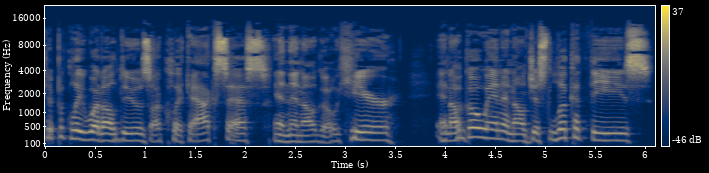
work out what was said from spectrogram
Typically, what I'll do is I'll click Access and then I'll go here and I'll go in and I'll just look at these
